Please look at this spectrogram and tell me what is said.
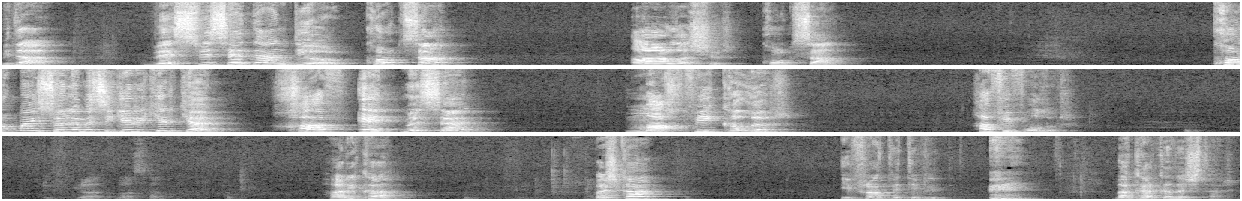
Bir daha. Vesveseden diyor korksan ağırlaşır. Korksan. Korkmayı söylemesi gerekirken haf etmesen mahfi kalır, hafif olur. Harika. Başka? İfrat ve tefrit. Bak arkadaşlar.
